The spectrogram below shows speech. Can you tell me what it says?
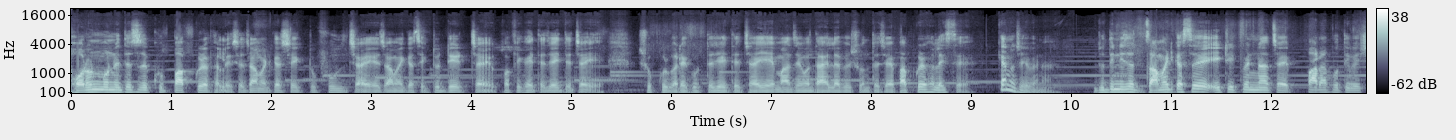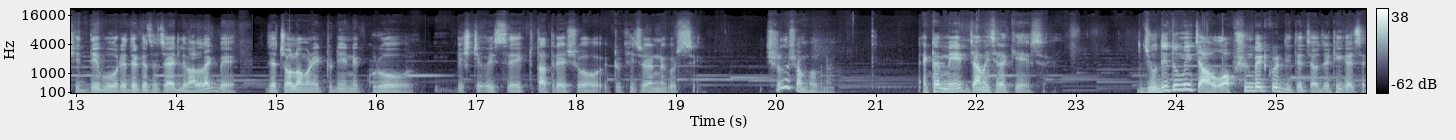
ধরন মনে হইতেছে যে খুব পাপ করে ফেলেছে, জামাইয়ের কাছে একটু ফুল চাই জামাইয়ের কাছে একটু ডেট চাই কফি খাইতে যাইতে চাই শুক্রবারে ঘুরতে যাইতে চাই মাঝে মধ্যে আই লাভ ইউ শুনতে চাই পাপ করে ফেলাইছে। কেন চাইবে না? যদি নিজের জামাইয়ের কাছে এই ট্রিটমেন্ট না চায়, পাড়া প্রতিবেশী, দেবর, এদের কাছে চাইলে ভালো লাগবে? যে চলো আমার একটু নিয়ে নে, ঘুরো, বৃষ্টি হয়েছে একটু তাড়াতাড়ি এসো, একটু খিচুড়ি রান্না করছি। সেটা তো সম্ভব না। একটা মেয়ের জামাই ছাড়া কে এসে? যদি তুমি চাও অপশন বের করে দিতে চাও যে ঠিক আছে,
